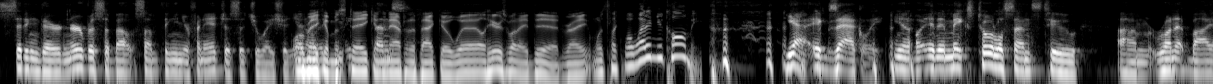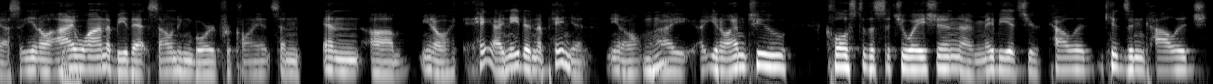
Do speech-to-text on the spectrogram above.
sitting there nervous about something in your financial situation. or know, make a mistake and then after the fact go, well, here's what I did, right? Well, it's like, well, why didn't you call me? yeah, exactly. You know, and it makes total sense to um, run it by us. You know, yeah. I want to be that sounding board for clients. And and um, you know, hey, I need an opinion. You know, mm-hmm. I you know I'm too close to the situation. Uh, maybe it's your college kids in college,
